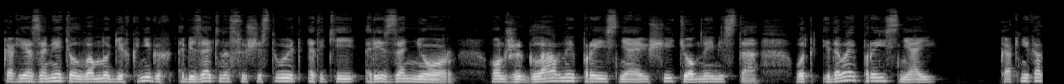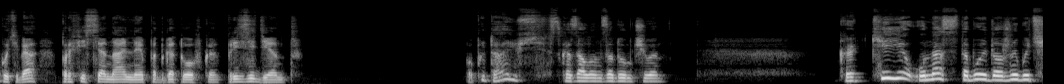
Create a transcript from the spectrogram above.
Как я заметил, во многих книгах обязательно существует этакий резонер, он же главный проясняющий темные места. Вот и давай проясняй. Как-никак у тебя профессиональная подготовка, президент. «Попытаюсь», — сказал он задумчиво. «Какие у нас с тобой должны быть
